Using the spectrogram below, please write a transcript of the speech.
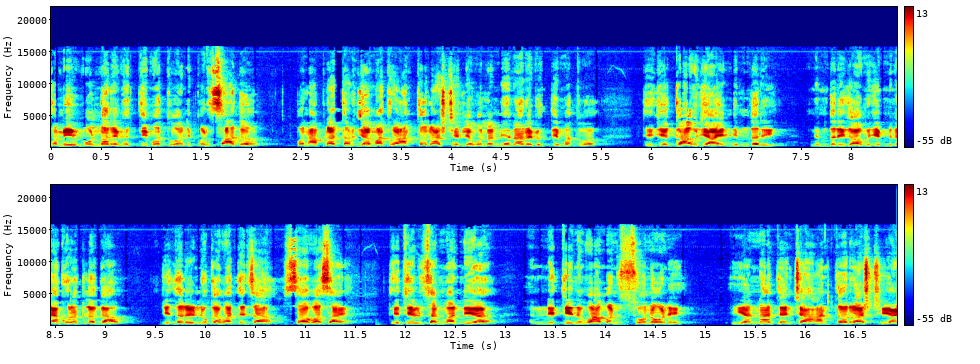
कमी बोलणारे व्यक्तिमत्व आणि पण साधं पण आपला दर्जा मात्र आंतरराष्ट्रीय लेवलला नेणारे व्यक्तिमत्व. ते जे गाव जे आहे निमदरी निमदरी गाव म्हणजे मिनाखोरातलं गाव. जिथं रेणुका मातेचा सहवास आहे तेथील सन्माननीय नितीन वामन सोनवणे यांना त्यांच्या आंतरराष्ट्रीय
